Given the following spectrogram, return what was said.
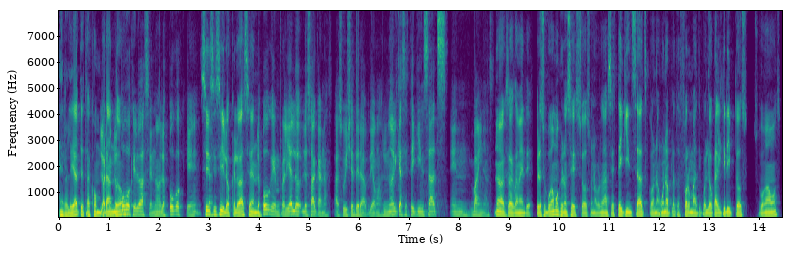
en realidad te estás comprando. Los, pocos que lo hacen, ¿no? Los pocos que. Sí, sí, sí, los que lo hacen. Los pocos que en realidad lo, sacan a, su billetera, digamos. No el que hace staking sats en Binance. No, exactamente. Pero supongamos que no sé, sos una persona que hace staking sats con alguna plataforma tipo local cryptos, supongamos,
